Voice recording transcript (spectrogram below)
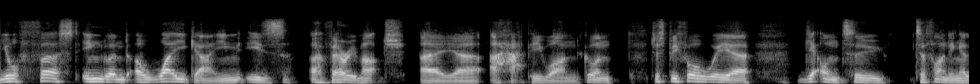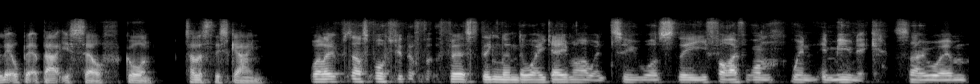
your first England away game is a very much a uh, a happy one. Go on, just before we uh, get on to to finding a little bit about yourself. Go on, tell us this game. Well, it was, I was fortunate enough that the first England away game I went to was the 5 1 win in Munich. So, um,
